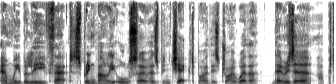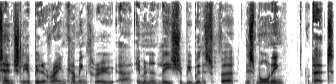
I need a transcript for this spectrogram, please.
And we believe that spring barley also has been checked by this dry weather. There is a, a potentially a bit of rain coming through uh, imminently, should be with us for this morning but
